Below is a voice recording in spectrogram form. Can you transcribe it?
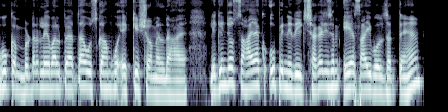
वो कंप्यूटर लेवल पे आता है, उसका हमको इक्कीस सौ मिल रहा है। लेकिन जो सहायक उप निरीक्षक है, जिसे हम ए बोल सकते हैं,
